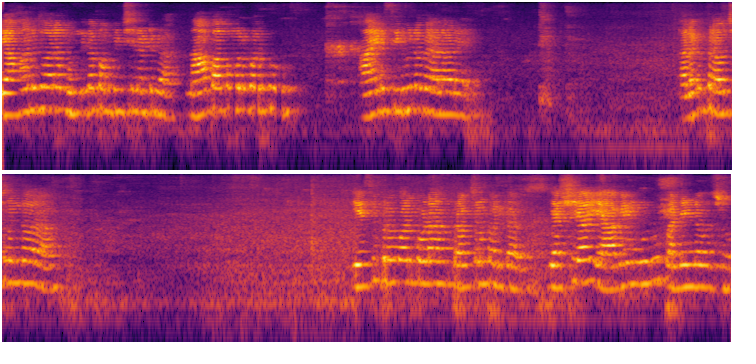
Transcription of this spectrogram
యాహాను ద్వారా ముందుగా పంపించినట్టుగా నా పాపముల కొరకు ఆయన సిరువులో వేలాడారు. అలాగే ప్రవచనం ద్వారా యేసుప్రభు వారు కూడా ప్రవచనం పలికారు. యష్యా యాభై మూడు పన్నెండవ వచనం.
